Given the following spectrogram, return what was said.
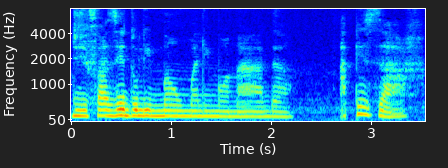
de fazer do limão uma limonada, apesar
